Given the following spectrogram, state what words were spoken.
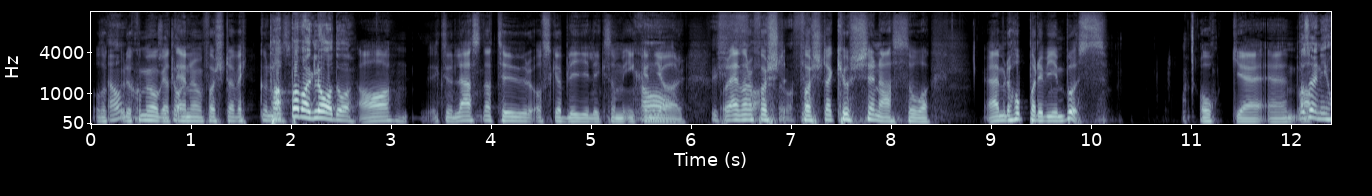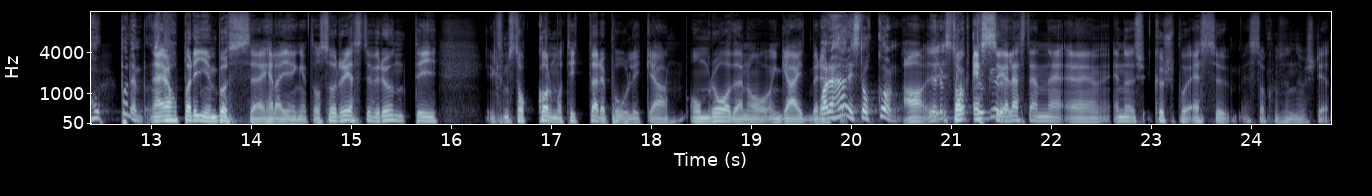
Och då, Ja, då kommer jag ihåg att såklart. en av de första veckorna... Pappa var glad då. Ja, liksom, läs natur och ska bli liksom ingenjör. Fy och en av de första, första kurserna så, äh, men då hoppade vi i en buss. Och... Eh, eh, Vad sa du, ni hoppade en buss? Nej, jag hoppade i en buss eh, hela gänget och så reste vi runt i, i liksom Stockholm och tittade på olika områden och en guide Var berättade. det här i Stockholm? Ja, Eller SU. Jag läste en, eh, en kurs på SU, Stockholms universitet.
